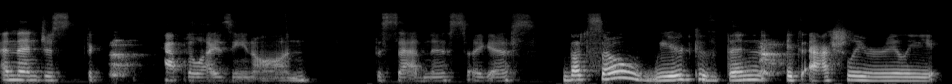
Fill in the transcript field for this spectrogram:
and then just the capitalizing on the sadness, I guess. that's so weird because then it's actually really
